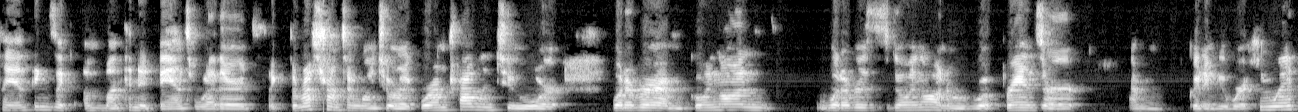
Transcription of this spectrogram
plan things like a month in advance, whether it's like the restaurants I'm going to or like where I'm traveling to or whatever I'm going on, whatever is going on or what brands are I'm going to be working with.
